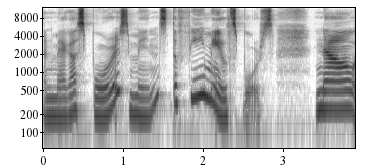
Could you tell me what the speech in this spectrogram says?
and megaspores means the female spores. Now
